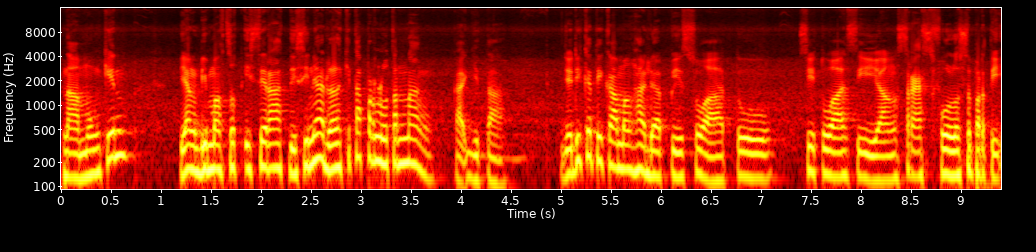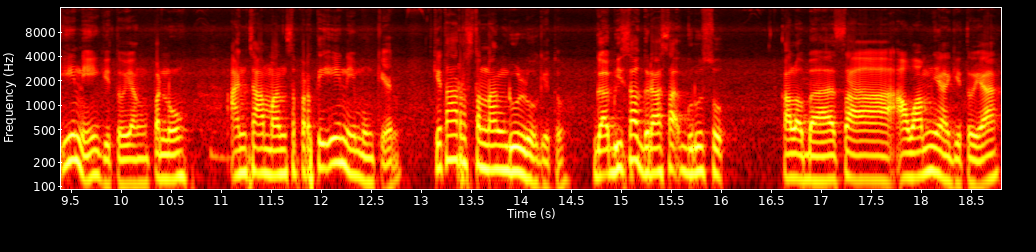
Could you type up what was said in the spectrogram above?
Nah mungkin yang dimaksud istirahat di sini adalah kita perlu tenang Kak Gita. Jadi ketika menghadapi suatu situasi yang stressful seperti ini gitu, yang penuh ancaman seperti ini mungkin kita harus tenang dulu gitu. Nggak bisa gerasak gerusuk kalau bahasa awamnya gitu ya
